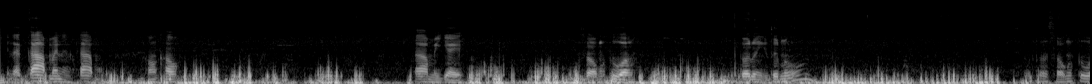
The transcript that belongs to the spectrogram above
เห็นแต่กล้ามไหมเนี่ยกล้ามของเขากล้ามใหญ่สองตัว ตัวหนึ่งอยู่ตัวนู้นตัวสองตัว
